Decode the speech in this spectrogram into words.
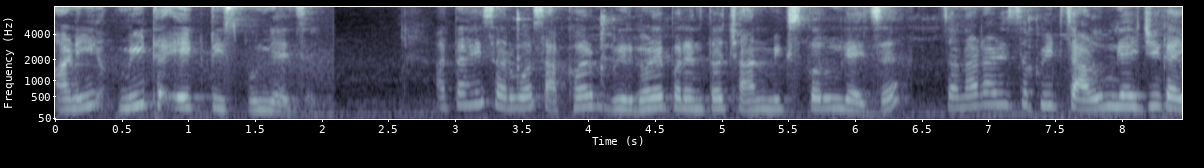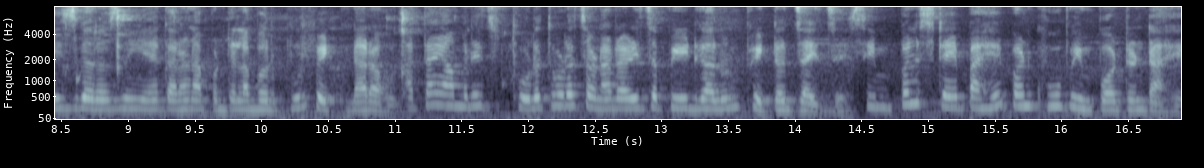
आणि मीठ एक टीस्पून घ्यायचे. आता हे सर्व साखर विरघळेपर्यंत छान मिक्स करून घ्यायचं. चणा डाळीचं पीठ चाळून घ्यायची काहीच गरज नाही आहे कारण आपण त्याला भरपूर फेटणार आहोत. आता यामध्ये थोडं थोडं चणा डाळीचं पीठ घालून फेटत जायचं. सिंपल स्टेप आहे पण खूप इम्पॉर्टंट आहे.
